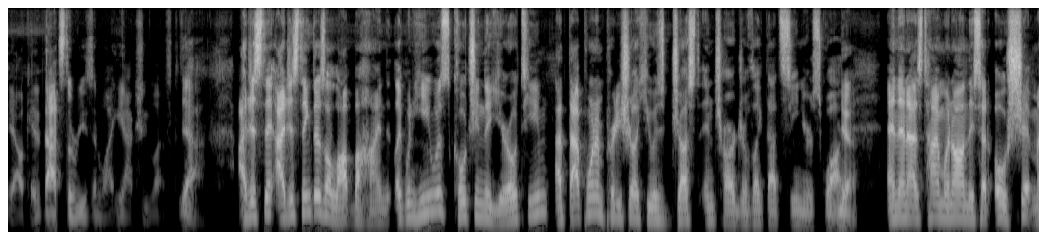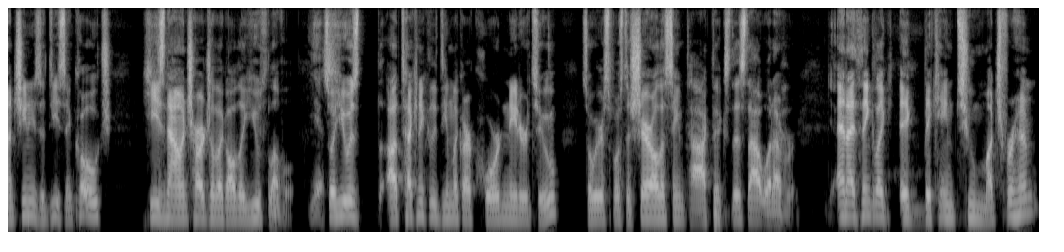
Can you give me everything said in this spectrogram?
yeah, okay, that's the reason why he actually left. Yeah. I just think I just think there's a lot behind it. Like when he was coaching the Euro team, at that point I'm pretty sure like he was just in charge of like that senior squad. Yeah, And then as time went on, they said, "Oh shit, Mancini's a decent coach. He's now in charge of like all the youth level." Yes. So he was uh, technically deemed like our coordinator too. So we were supposed to share all the same tactics, this, that, whatever. Yeah. And I think like it became too much for him.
